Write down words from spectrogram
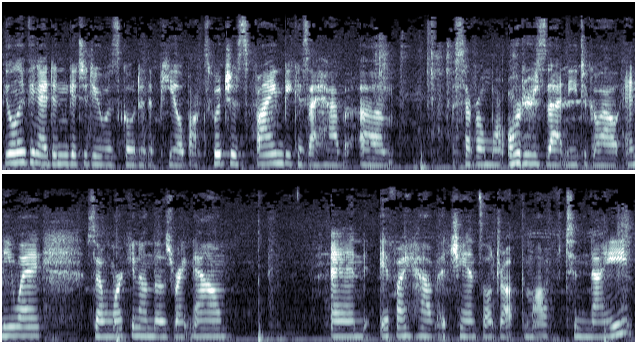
The only thing I didn't get to do was go to the P.O. box, which is fine because I have um, several more orders that need to go out anyway. So I'm working on those right now and if I have a chance I'll drop them off tonight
